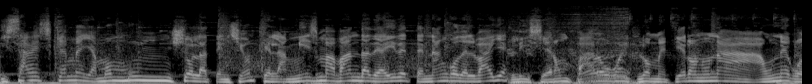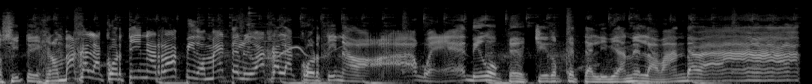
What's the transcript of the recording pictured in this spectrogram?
y ¿sabes qué me llamó mucho la atención? Que la misma banda de ahí de Tenango del Valle le hicieron paro, güey, lo metieron una, a un negocito y dijeron, baja la cortina rápido, mételo y baja la cortina. Ah, güey, digo que chido que te aliviane la banda.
